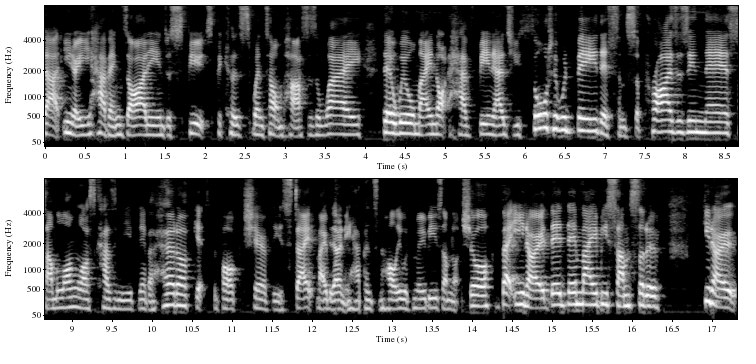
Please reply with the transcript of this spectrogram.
that, you know, you have anxiety and disputes because when someone passes away, their will may not have been as you thought it would be. There's some surprises in there. Some long lost cousin you've never heard of gets the bulk share of the estate. Maybe that only happens in Hollywood movies. I'm not sure. But, you know, there, there may be some sort of you know,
